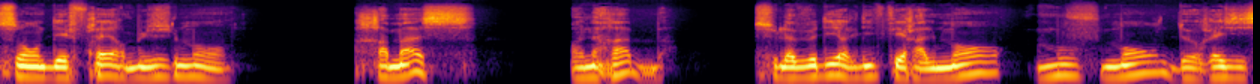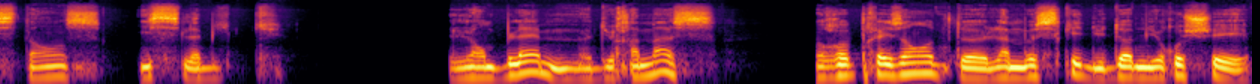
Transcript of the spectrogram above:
sont des frères musulmans. Hamas, en arabe, cela veut dire littéralement mouvement de résistance islamique. L'emblème du Hamas représente la mosquée du Dôme du Rocher,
